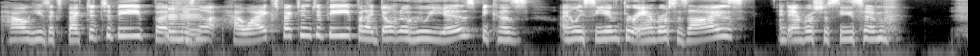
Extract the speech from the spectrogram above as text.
how he's expected to be, but he's Mhm. not how I expect him to be, but I don't know who he is because I only see him through Ambrose's eyes, and Ambrose just sees him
